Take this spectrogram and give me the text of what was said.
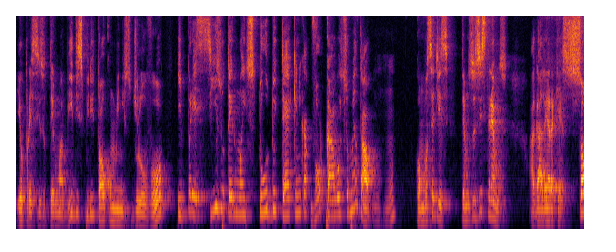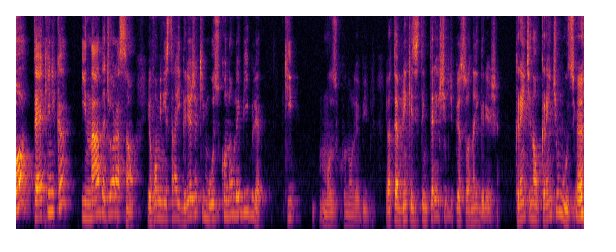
Eu preciso ter uma vida espiritual como ministro de louvor e preciso ter um estudo e técnica vocal ou instrumental. Uhum. Como você disse, temos os extremos. A galera quer só técnica e nada de oração. Eu vou ministrar a igreja que músico não lê Bíblia. Que músico não lê Bíblia. Eu até brinco que existem três tipos de pessoas na igreja crente, não crente e o músico. é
